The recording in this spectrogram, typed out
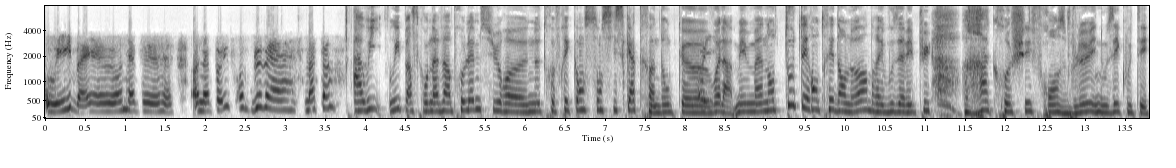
Oui, ben, euh, on n'a pas eu France Bleu ben, ce matin. Ah oui, oui, parce qu'on avait un problème sur euh, notre fréquence 106.4. Donc euh, Oui. voilà, mais maintenant tout est rentré dans l'ordre et vous avez pu raccrocher France Bleu et nous écouter.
